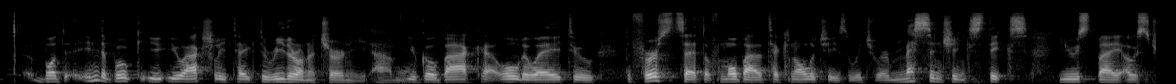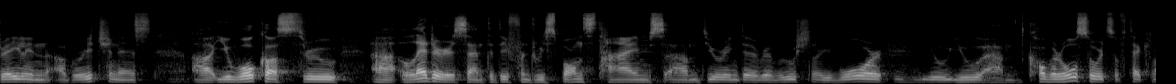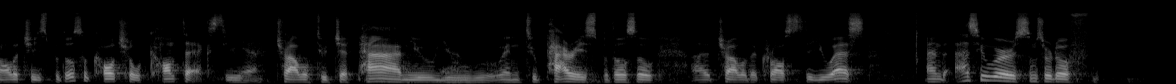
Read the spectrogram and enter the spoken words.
but in the book, you, you, actually take the reader on a journey. Um, yeah. You go back uh, all the way to the first set of mobile technologies, which were messaging sticks used by Australian Aborigines. Uh, you walk us through uh, letters and the different response times um, during the Revolutionary War. Mm -hmm. You, you um, cover all sorts of technologies, but also cultural context. You yeah. traveled to Japan, you, yeah. you went to Paris, but also uh, traveled across the US. And as you were some sort of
